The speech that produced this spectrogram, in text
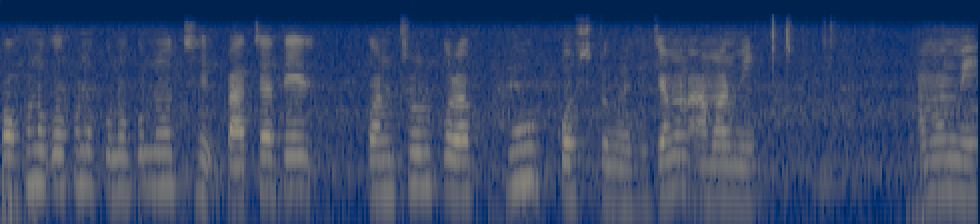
কখনো কখনো কোনো কোনো বাচ্চাদের কন্ট্রোল করা খুব কষ্ট হয়ে যায়। যেমন আমার মেয়ে। আমার মেয়ে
